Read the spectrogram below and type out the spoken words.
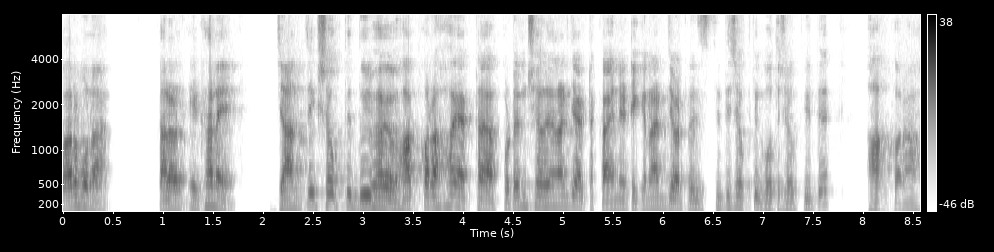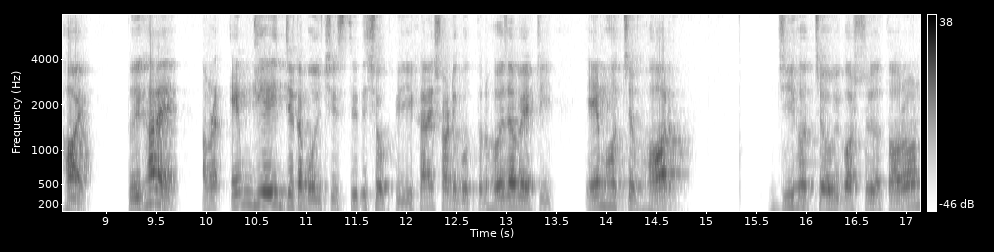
পারব না, কারণ এখানে যান্ত্রিক শক্তি দুই ভাগে ভাগ করা হয়, একটা পোটেনশিয়াল এনার্জি একটা কাইনেটিক এনার্জি অর্থাৎ স্থিতিশক্তি, গতিশক্তিতে ভাগ করা হয়। তো এখানে আমরা এমজিএইচ যেটা বলছি, স্থিতিশক্তি, এখানে সঠিক উত্তর হয়ে যাবে এটি। এম হচ্ছে ভর জি হচ্ছে অভিকর্ষজ ত্বরণ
